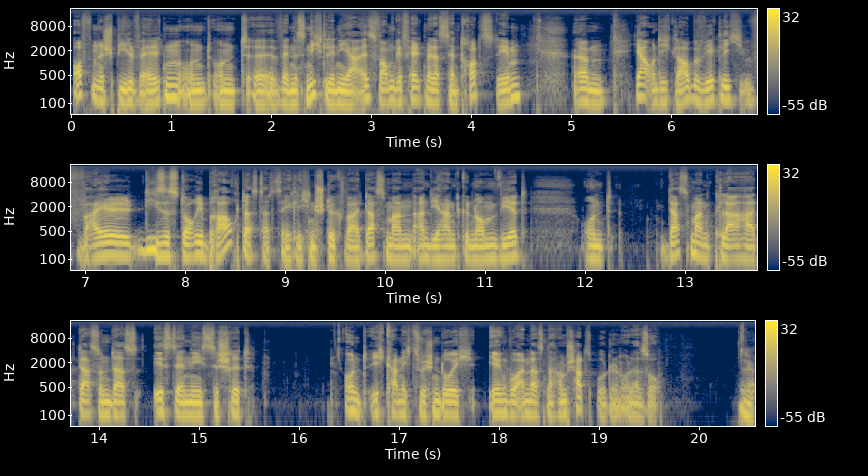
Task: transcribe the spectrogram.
offene Spielwelten und, und äh, wenn es nicht linear ist, warum gefällt mir das denn trotzdem? Ähm, ja, und ich glaube wirklich, weil diese Story braucht das tatsächlich ein Stück weit, dass man an die Hand genommen wird und dass man klar hat, das und das ist der nächste Schritt. Und ich kann nicht zwischendurch irgendwo anders nach einem Schatz buddeln oder so. Ja.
